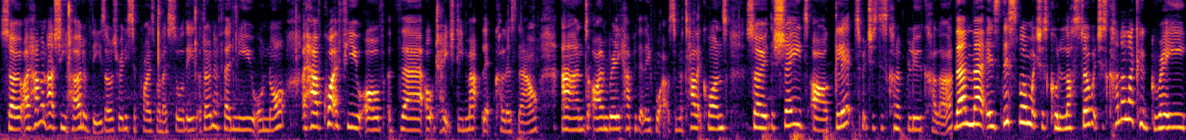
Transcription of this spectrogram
So I haven't actually heard of these. I was really surprised when I saw these. I don't know if they're new or not. I have quite a few of their Ultra HD HD matte lip colours now and I'm really happy that they've brought out some metallic ones. So the shades are Glitz which is this kind of blue colour. Then there is this one which is called Luster which is kind of like a grey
